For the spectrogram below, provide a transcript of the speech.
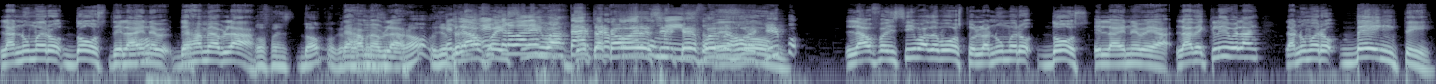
la número dos de la No. NBA. Déjame hablar. Ofens- no, porque Déjame ofensiva, hablar. ¿no? Yo Él te, te, La lo- él te lo va a ofensiva, desmontar, yo te pero acabo con de decir que fue el mejor Perdón. equipo. La ofensiva de Boston, la número 2 en la NBA. La de Cleveland, la número 20.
